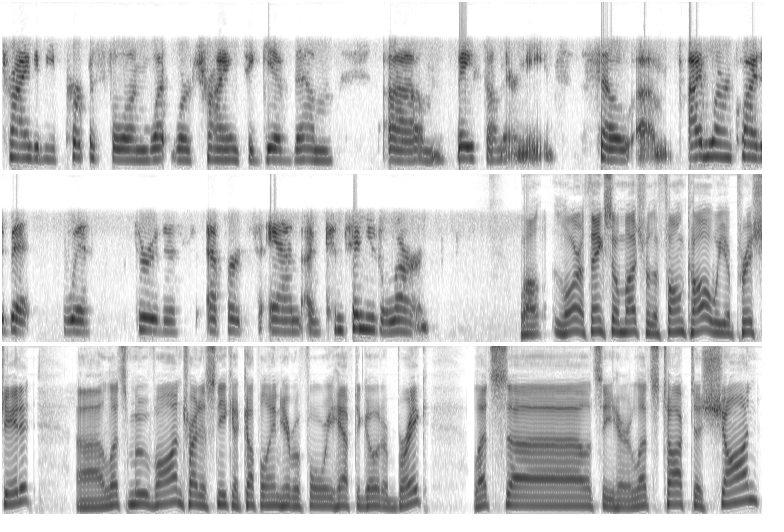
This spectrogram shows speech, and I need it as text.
trying to be purposeful on what we're trying to give them um, based on their needs. So um, I've learned quite a bit with through this efforts, and I continue to learn. Well, Laura, thanks so much for the phone call. We appreciate it. Uh, let's move on. Try to sneak a couple in here before we have to go to break. Let's uh, let's see here. Let's talk to Sean.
